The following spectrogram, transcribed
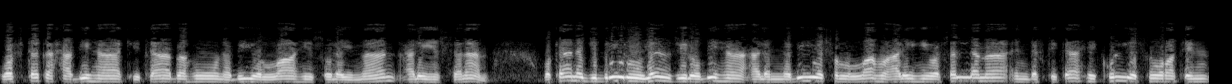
وافتتح بها كتابه نبي الله سليمان عليه السلام وكان جبريل ينزل بها على النبي صلى الله عليه وسلم عند افتتاح كل سورة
